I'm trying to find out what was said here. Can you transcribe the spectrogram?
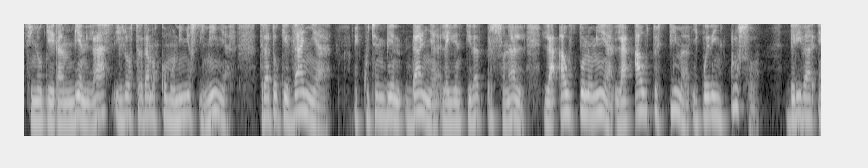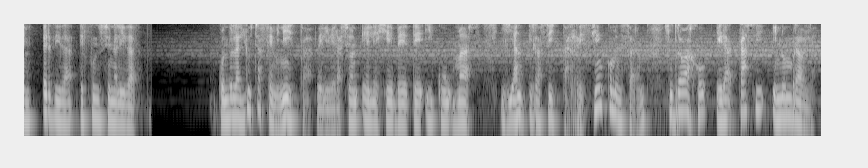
sino que también las y los tratamos como niños y niñas, trato que daña escuchen bien, daña la identidad personal, la autonomía, la autoestima y puede incluso derivar en pérdida de funcionalidad. Cuando las luchas feministas de liberación LGBTIQ y antirracistas recién comenzaron, su trabajo era casi innombrable.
